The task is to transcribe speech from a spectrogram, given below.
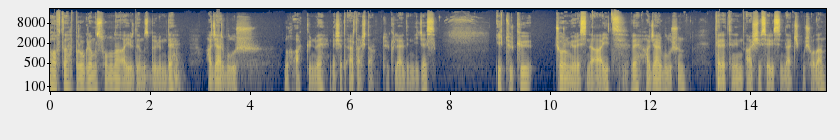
Bu hafta programın sonuna ayırdığımız bölümde Hacer Buluş, Nuh Akgün ve Neşet Ertaş'tan türküler dinleyeceğiz. İlk türkü Çorum yöresine ait ve Hacer Buluş'un TRT'nin arşiv serisinden çıkmış olan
